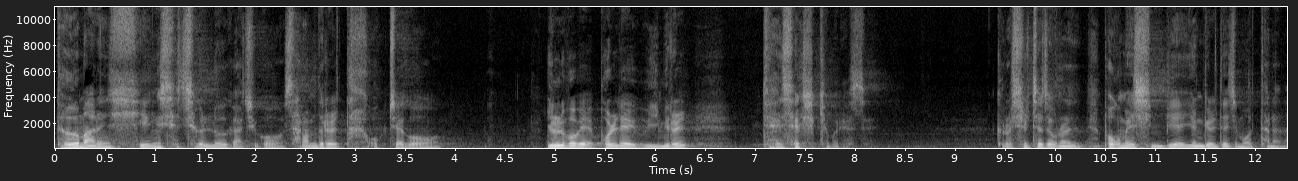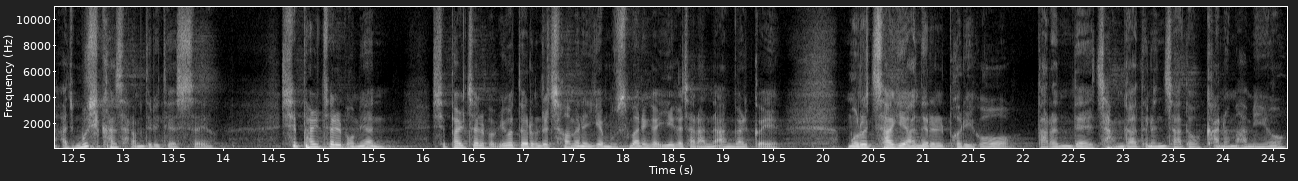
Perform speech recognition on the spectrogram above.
더 많은 시행세칙을 넣어가지고 사람들을 다 옥죄고 율법의 본래의 의미를 퇴색시켜 버렸어요. 그리고 실제적으로는 복음의 신비에 연결되지 못하는 아주 무식한 사람들이 됐어요. 18절 보면 18절 보면 이것도 여러분들 처음에는 이게 무슨 말인가 이해가 잘 안 갈 거예요. 무릇 자기 아내를 버리고 다른데 장가드는 자도 가늠함이요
